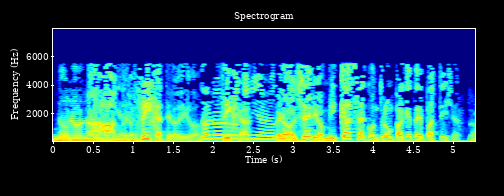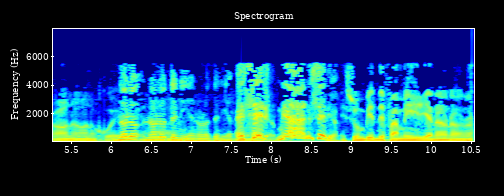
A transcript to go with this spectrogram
No, no, no. No, pero fíjate lo digo. No, no, no, tenía, no Pero en serio, mi casa contra un paquete de pastillas. No, no, no juega. No lo, no lo tenía, no lo tenía. En serio, mira, en serio. Es un bien de familia, no, no, no.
